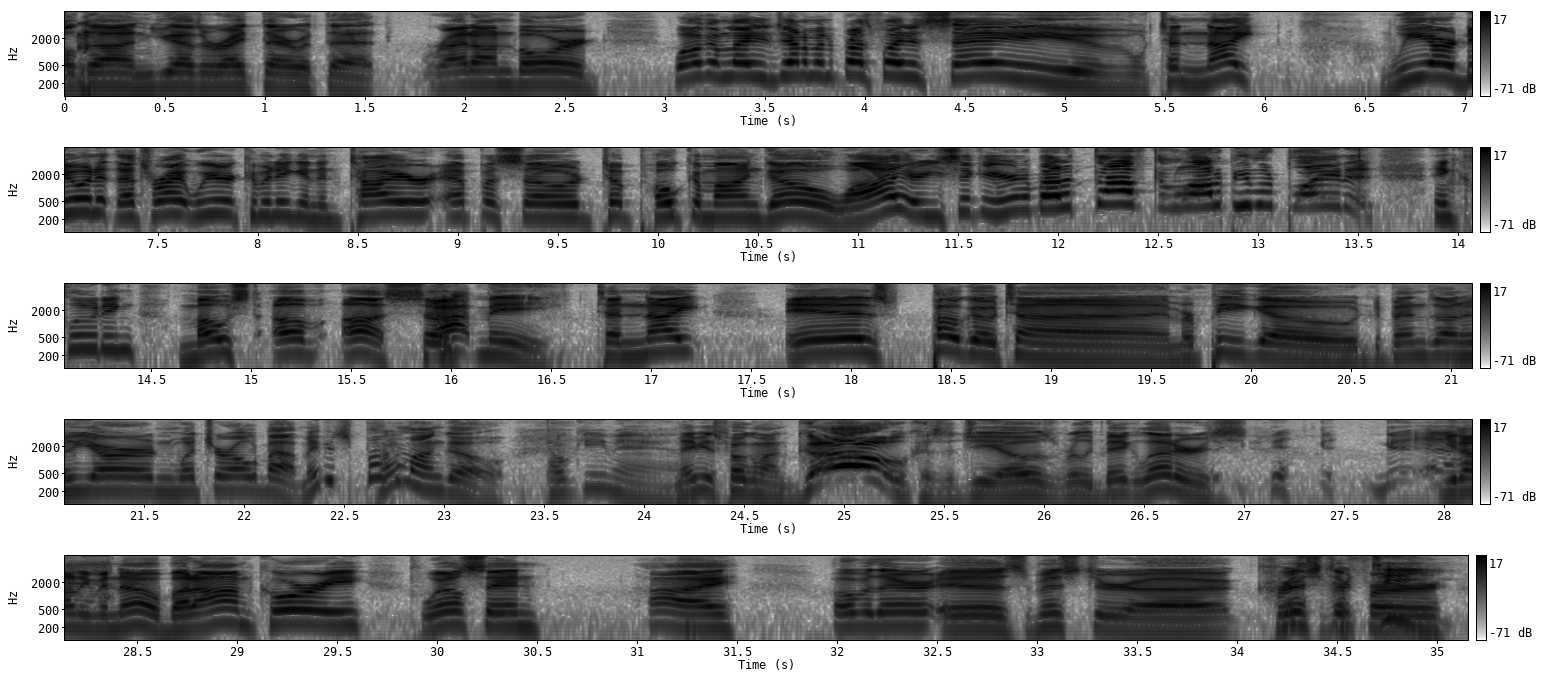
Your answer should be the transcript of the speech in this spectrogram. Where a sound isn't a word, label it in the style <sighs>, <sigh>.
Well done. You guys are right there with that. Right on board. Welcome, ladies and gentlemen, to Press Play to Save. Tonight, we are doing it. That's right. We are committing an entire episode to Pokemon Go. Why? Are you sick of hearing about it? Tough, because a lot of people are playing it, including most of us. So Not me. tonight is Pogo time or Pigo. Depends on who you are and what you're all about. Maybe it's Pokemon Go. Pokemon. Maybe it's Pokemon Go because the Go is really big letters. You don't even know. But I'm Corey Wilson. Hi. Over there is Mr. Uh, Christopher Christopher. T.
